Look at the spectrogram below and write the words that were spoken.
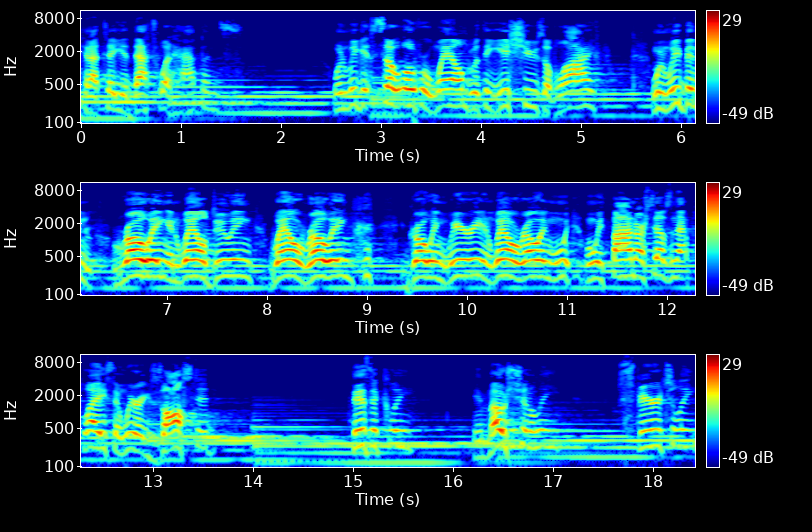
Can I tell you that's what happens? When we get so overwhelmed with the issues of life, when we've been rowing and well doing, well rowing, growing weary and well rowing, when we, when we find ourselves in that place and we're exhausted physically, emotionally, spiritually.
